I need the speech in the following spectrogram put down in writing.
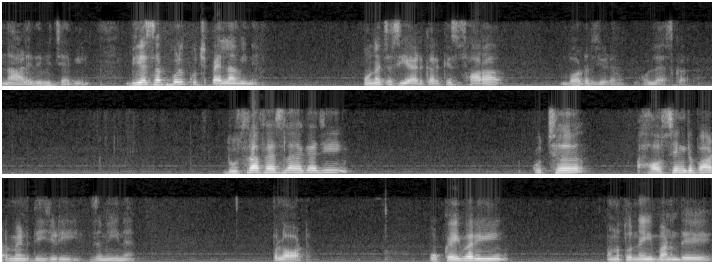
ਨਾਲ ਇਹਦੇ ਵਿੱਚ ਹੈਗੀ। ਬੀਐਸਐਫ ਕੋਲ ਕੁਝ ਪਹਿਲਾਂ ਵੀ ਨੇ। ਉਹਨਾਂ 'ਚ ਅਸੀਂ ਐਡ ਕਰਕੇ ਸਾਰਾ ਬਾਰਡਰ ਜਿਹੜਾ ਉਹ ਲੈਸ ਕਰ ਦਾਂਗੇ ਦੂਸਰਾ ਫੈਸਲਾ ਹੈਗਾ ਜੀ ਕੁਝ ਹਾਊਸਿੰਗ ਡਿਪਾਰਟਮੈਂਟ ਦੀ ਜਿਹੜੀ ਜ਼ਮੀਨ ਹੈ ਪਲਾਟ ਉਹ ਕਈ ਵਾਰੀ ਉਹਨਾਂ ਤੋਂ ਨਹੀਂ ਬਣਦੇ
